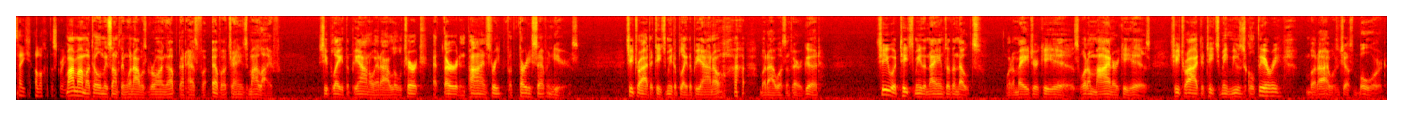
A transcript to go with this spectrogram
Take a look at the screen. My mama told me something when I was growing up that has forever changed my life. She played the piano at our little church at 3rd and Pine Street for 37 years. She tried to teach me to play the piano, but I wasn't very good. She would teach me the names of the notes, what a major key is, what a minor key is. She tried to teach me musical theory, but I was just bored.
